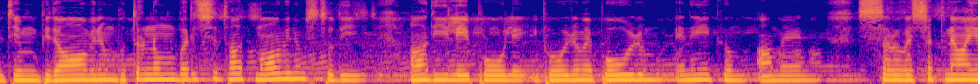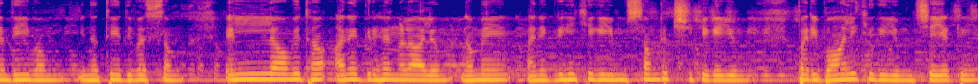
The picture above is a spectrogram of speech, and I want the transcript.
നിത്യം പിതാവിനും പുത്രനും പരിശുദ്ധാത്മാവിനും സ്തുതി. ആദിയിലെ പോലെ ഇപ്പോഴും എപ്പോഴും എന്നേക്കും. ആമേൻ. സർവശക്തനായ ദൈവം ഇന്നത്തെ ദിവസം എല്ലാവിധ അനുഗ്രഹങ്ങളാലും നമ്മെ അനുഗ്രഹിക്കുകയും സംരക്ഷിക്കുകയും പരിപാലിക്കുകയും ചെയ്യട്ടെ.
